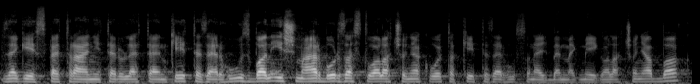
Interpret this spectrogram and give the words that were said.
az egész Petrányi területen 2020-ban is már borzasztó alacsonyak voltak, 2021-ben meg még alacsonyabbak.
